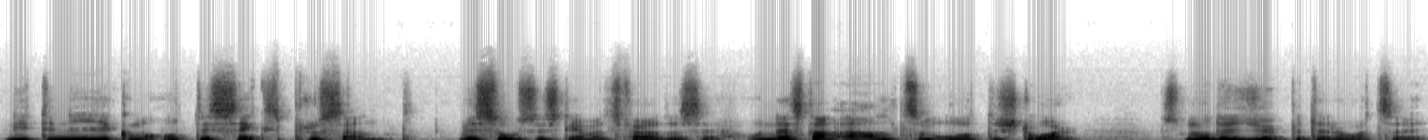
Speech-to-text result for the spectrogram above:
99,86 procent vid solsystemets födelse och nästan allt som återstår snodde Jupiter åt sig.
